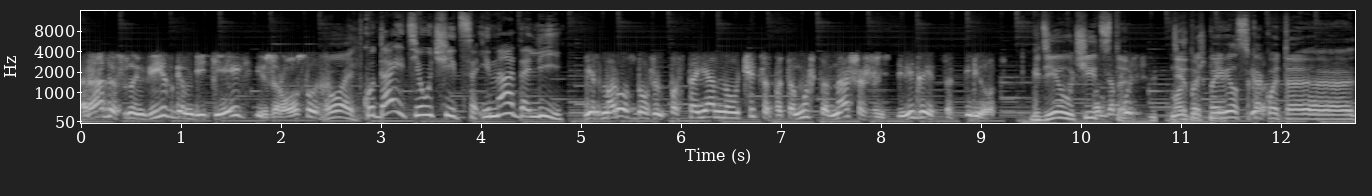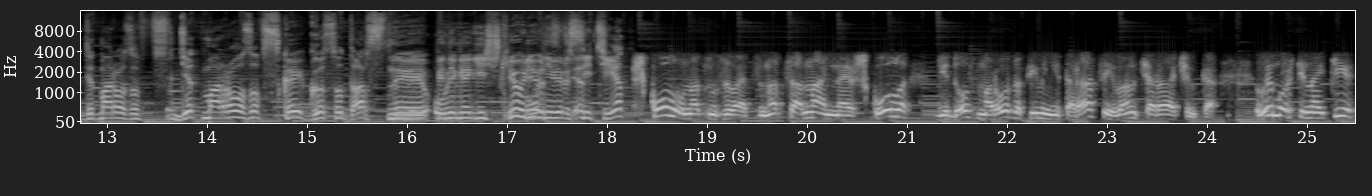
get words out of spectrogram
радостным визгом детей и взрослых. Ой, Куда идти учиться? И надо ли? Дед Мороз должен постоянно учиться, потому что наша жизнь двигается вперед. Где Вот, учиться-то? допустим, может быть, появился какой-то э, Дед Морозов... Дед Морозовский государственный уни- Педагогический университет. университет. Школа у нас называется Национальная школа Дедов Морозов имени Тараса Ивановича Радченко. Вы можете найти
